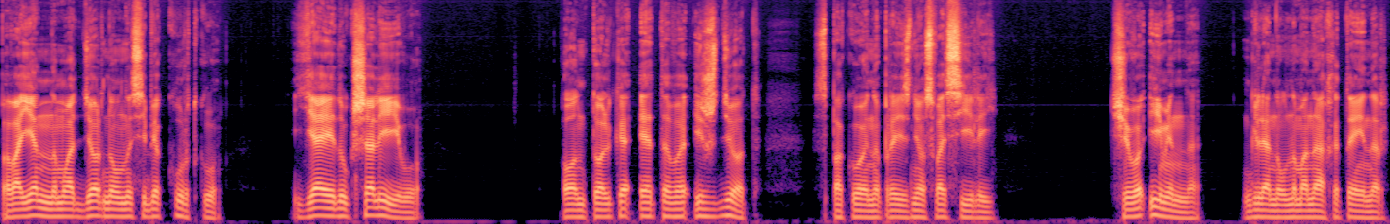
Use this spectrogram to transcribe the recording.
по-военному отдернул на себе куртку. «Я иду к Шалиеву». «Он только этого и ждет», — спокойно произнес Василий. «Чего именно?» — глянул на монаха Тейнер.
